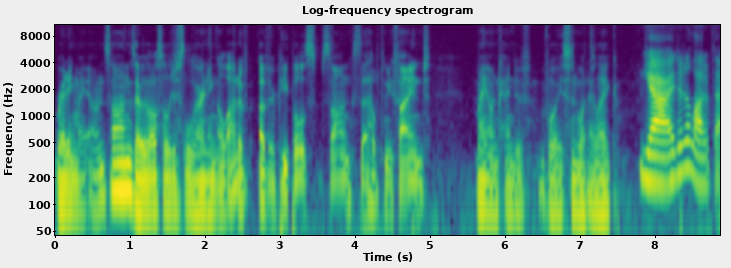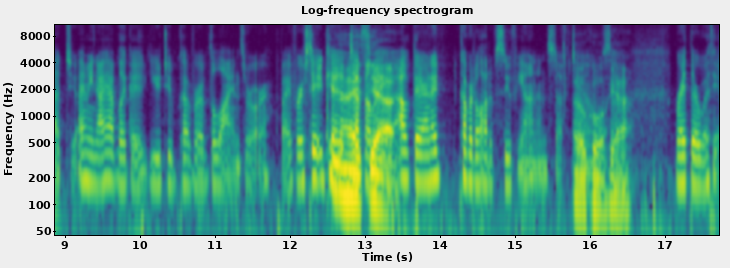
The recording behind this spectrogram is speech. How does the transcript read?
writing my own songs. I was also just learning a lot of other people's songs that helped me find my own kind of voice and what I like. Yeah, I did a lot of that too. I mean, I have like a YouTube cover of The Lions Roar by First Aid Kit, Nice, definitely yeah. out there, and I covered a lot of Sufjan and stuff too. oh, cool. so Yeah. Right there with you.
